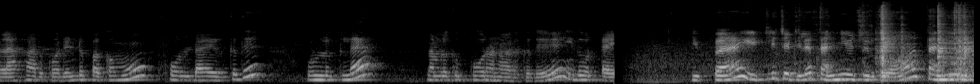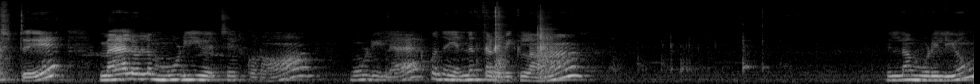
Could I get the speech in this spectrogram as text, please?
அழகாக இருக்கும். ரெண்டு பக்கமும் ஃபோல்டாக இருக்குது. உள்ளுக்குள்ள நம்மளுக்கு பூரணம் இருக்குது. இது ஒரு டைம் இப்போ இட்லி சட்டியில் தண்ணி வச்சுருக்குறோம். தண்ணி வச்சுட்டு மேலே உள்ள மூடி வச்சுருக்குறோம். மூடியில் கொஞ்சம் எண்ணெய் தடவிக்கலாம். எல்லா மூடிலையும்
